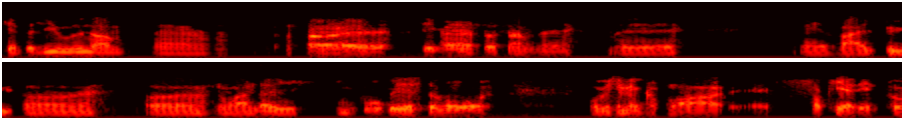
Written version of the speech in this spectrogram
kæmpet lige udenom. Øh, og så øh, ligger jeg så sammen med, med, med Vejlby og, og nogle andre i, i en gruppe efter, hvor, hvor vi simpelthen kommer øh, forkert ind på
